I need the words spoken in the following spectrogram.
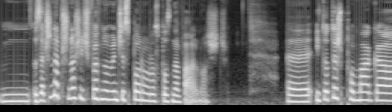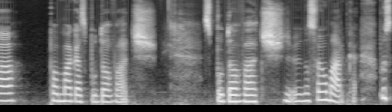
mm, zaczyna przynosić w pewnym momencie sporą rozpoznawalność. I to też pomaga, pomaga zbudować, zbudować no, swoją markę. Plus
